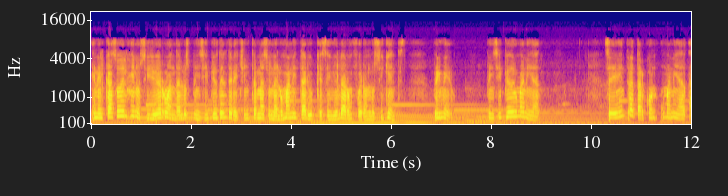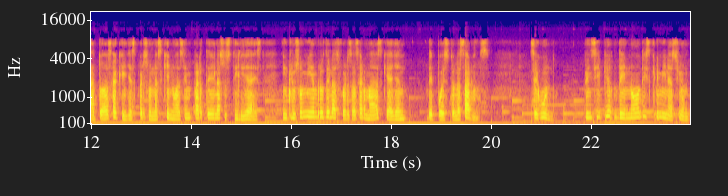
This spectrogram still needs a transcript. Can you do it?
En el caso del genocidio de Ruanda, los principios del derecho internacional humanitario que se violaron fueron los siguientes. Primero, principio de humanidad. Se deben tratar con humanidad a todas aquellas personas que no hacen parte de las hostilidades, incluso miembros de las Fuerzas Armadas que hayan depuesto las armas. Segundo, principio de no discriminación.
